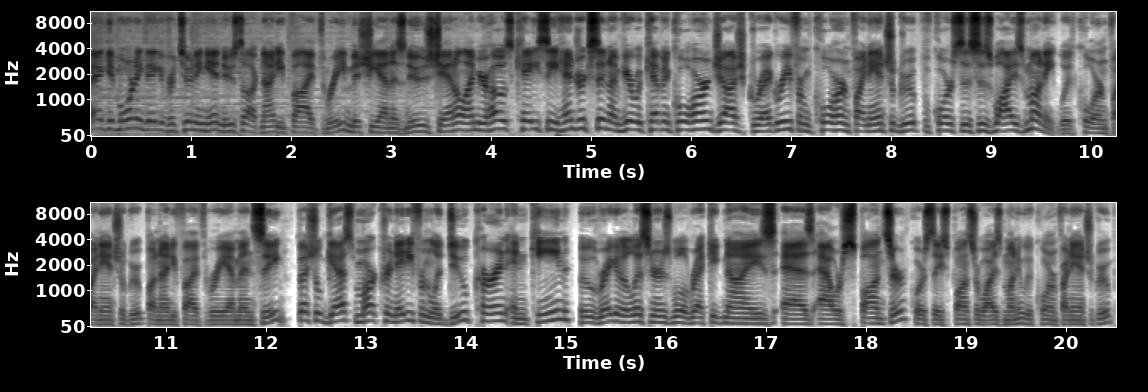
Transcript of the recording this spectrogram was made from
Hey, good morning. Thank you for tuning in. News Talk 95.3, Michiana's news channel. I'm your host, Casey Hendrickson. I'm here with Kevin Korhorn, Josh Gregory from Korhorn Financial Group. Of course, this is Wise Money with Korhorn Financial Group on 95.3 MNC. Special guest, Mark Criniti from LaDue, Curran, and Kuehn, who regular listeners will recognize as our sponsor. Of course, they sponsor Wise Money with Korhorn Financial Group.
